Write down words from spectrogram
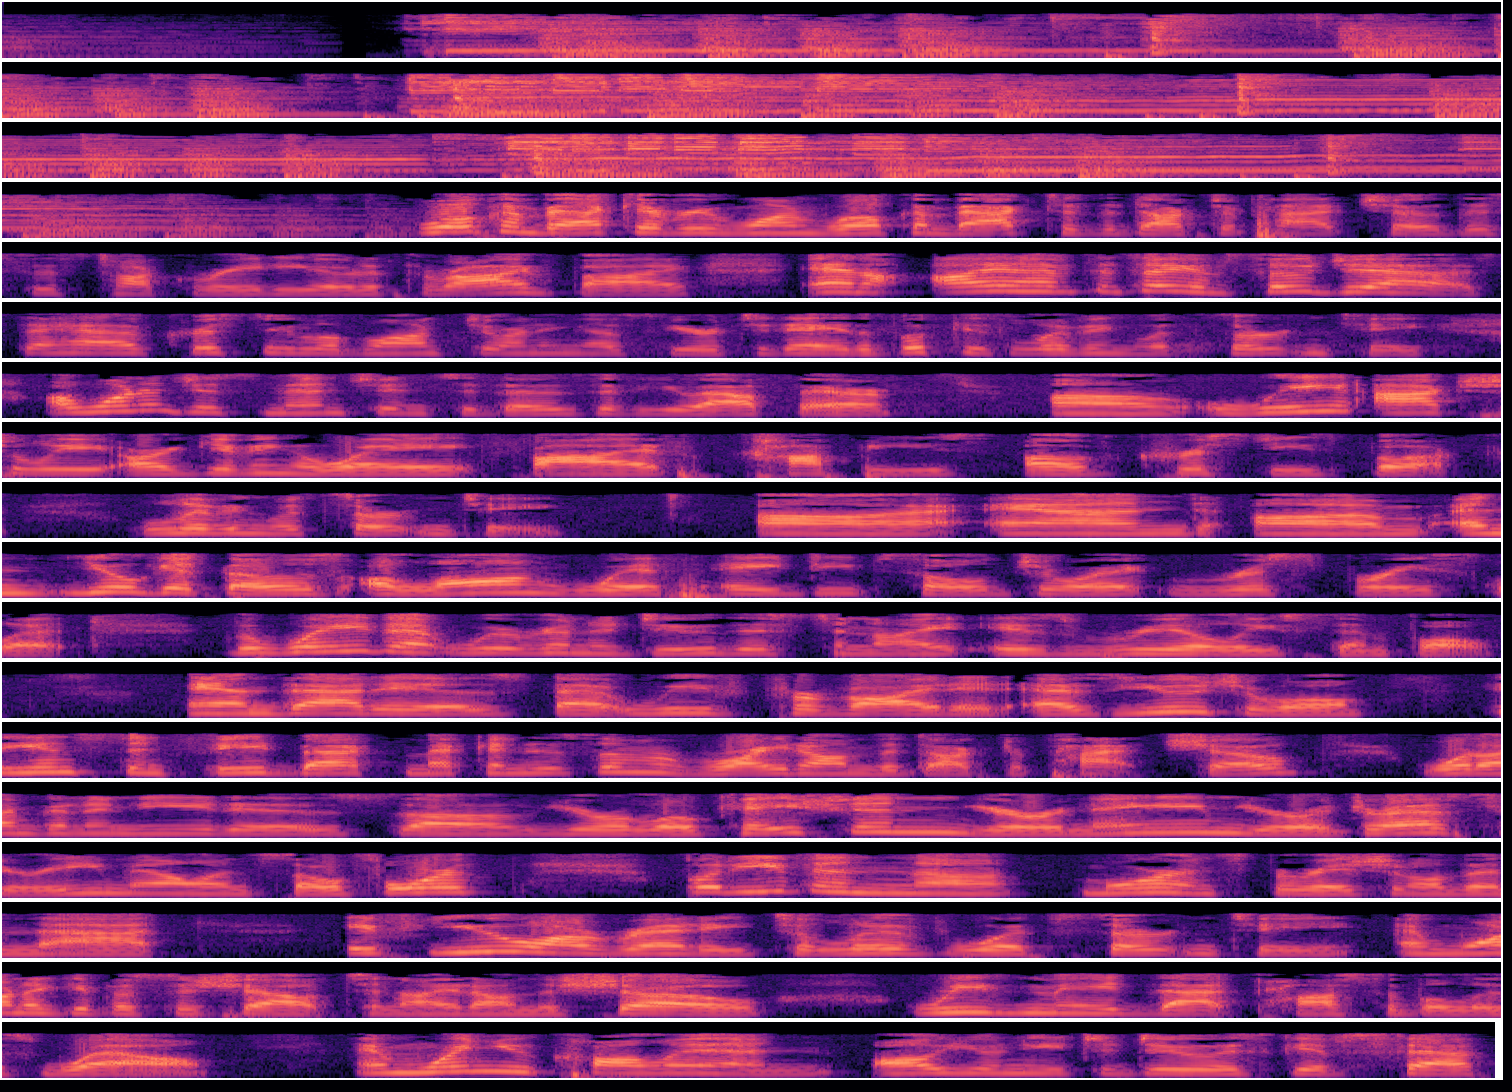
Welcome back, everyone. Welcome back to the Dr. Pat Show. This is Talk Radio to Thrive By. And I have to tell you, I'm so jazzed to have Kristi LeBlanc joining us here today. The book is Living with Certainty. I want to just mention to those of you out there, um, we actually are giving away five copies of Kristi's book, Living with Certainty. Uh, and um, and you'll get those along with a Deep Soul Joy wrist bracelet. The way that we're going to do this tonight is really simple and that is that we've provided, as usual, the instant feedback mechanism right on the Dr. Pat show. What I'm going to need is uh, your location, your name, your address, your email, and so forth. But even uh, more inspirational than that, if you are ready to live with certainty and want to give us a shout tonight on the show, we've made that possible as well. And when you call in, all you need to do is give Seth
